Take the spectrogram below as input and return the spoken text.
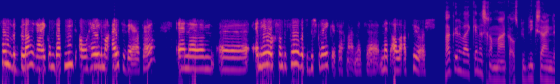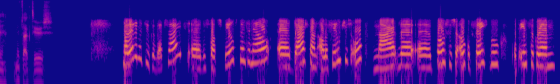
vonden we het belangrijk om dat niet al helemaal uit te werken. En, ehm, eh, en heel erg van tevoren te bespreken, zeg maar, met, met alle acteurs. Waar kunnen wij kennis gaan maken als publiek zijnde met de acteurs? Nou, we hebben natuurlijk een website, eh destadspeelt.nl. Daar staan alle filmpjes op. Maar we posten ze ook op Facebook, op Instagram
